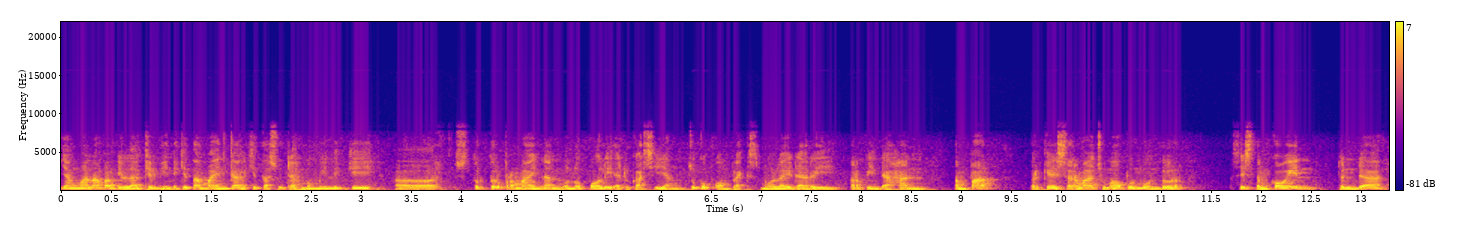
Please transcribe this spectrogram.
yang mana apabila game ini kita mainkan kita sudah memiliki uh, struktur permainan monopoli edukasi yang cukup kompleks. Mulai dari perpindahan tempat bergeser maju maupun mundur sistem koin denda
